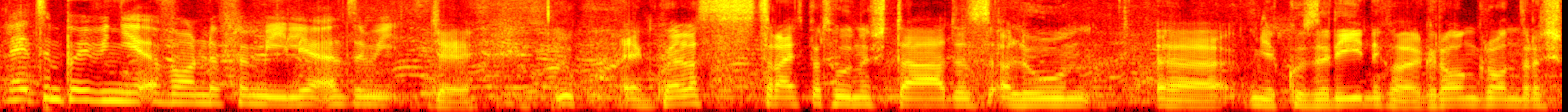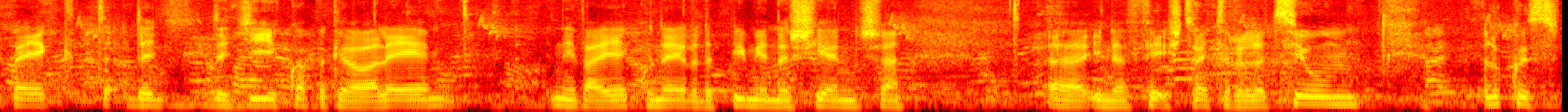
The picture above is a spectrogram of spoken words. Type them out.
Letzten poi vini a von der Familie als amici. Ja, in quella tre persone stades alun uh, mia cousine con gran gran respect de de gi qua perché va lei ne vai con era de prima nascenza uh, in una stretta relazione. Lucas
